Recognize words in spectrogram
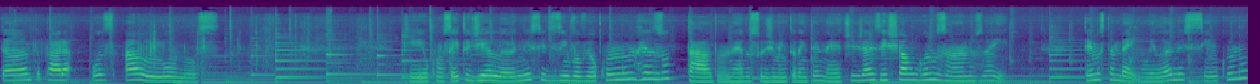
tanto para os alunos. Que o conceito de e-learning se desenvolveu com um resultado resultado né, do surgimento da internet já existe há alguns anos aí. Temos também o e-learning síncrono,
